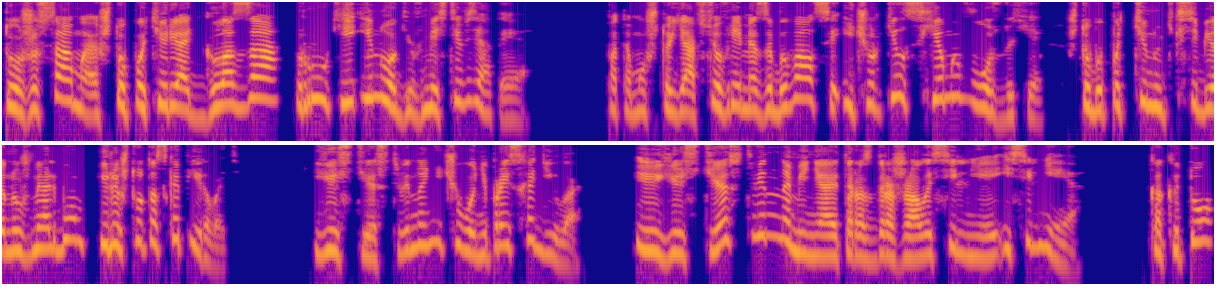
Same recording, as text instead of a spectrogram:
то же самое, что потерять глаза, руки и ноги вместе взятые. Потому что я все время забывался и чертил схемы в воздухе, чтобы подтянуть к себе нужный альбом или что-то скопировать. Естественно, ничего не происходило. И, естественно, меня это раздражало сильнее и сильнее. Как и то,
